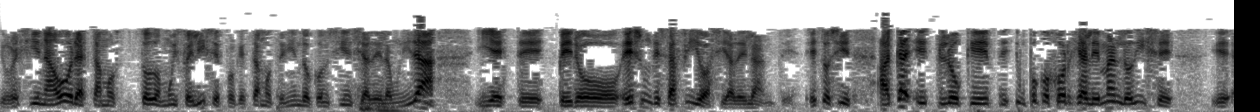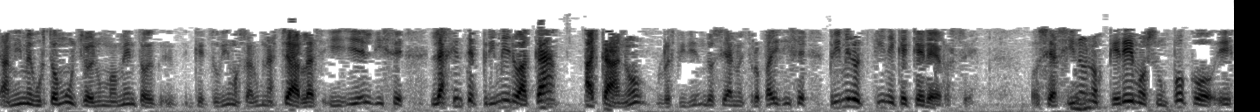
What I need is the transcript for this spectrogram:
y recién ahora estamos todos muy felices porque estamos teniendo conciencia de la unidad y este pero es un desafío hacia adelante. Esto sí acá eh, lo que eh, un poco Jorge Alemán lo dice eh, a mí me gustó mucho en un momento que tuvimos algunas charlas y, él dice la gente primero acá acá no refiriéndose a nuestro país dice primero tiene que quererse o sea, si no nos queremos un poco es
